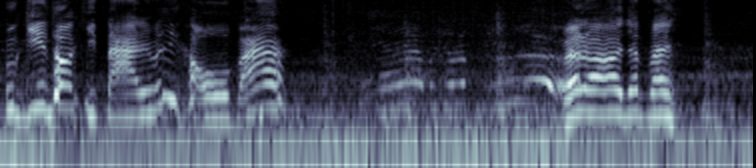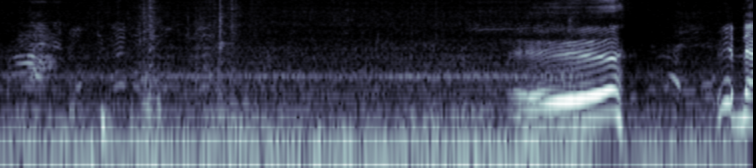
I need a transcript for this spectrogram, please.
เมื่อกี้ท่อขีตานี่ไม่ใช่เขาปะเอ๊ะมันอยู่ลำสีมือแล้วเราจัดไปเออเป็นไรเป็นไหน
